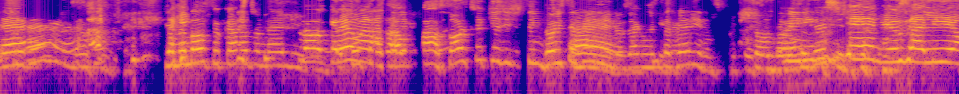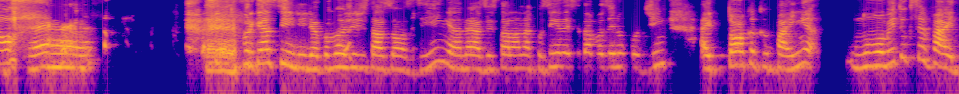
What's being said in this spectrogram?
É. E no nosso caso, né, Lívia? Programa a, a sorte é que a gente tem dois Severinos é, aqui. Né? Severinos, são dois Severinos gêmeos ali, ó. É. É, porque assim, Lilia, como a gente está sozinha, né? Às vezes está lá na cozinha, daí você está fazendo pudim, aí toca a campainha, no momento que você vai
